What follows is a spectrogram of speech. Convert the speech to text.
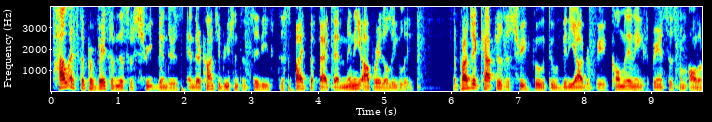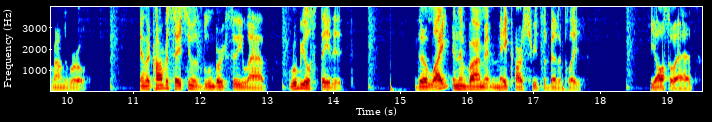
highlights the pervasiveness of street vendors and their contribution to cities despite the fact that many operate illegally. The project captures the street food through videography, culminating experiences from all around the world. In a conversation with Bloomberg City Lab, Rubio stated, Their light and environment make our streets a better place. He also adds,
